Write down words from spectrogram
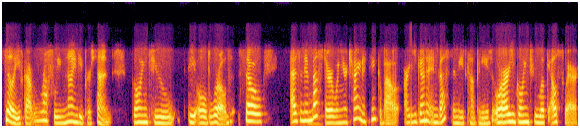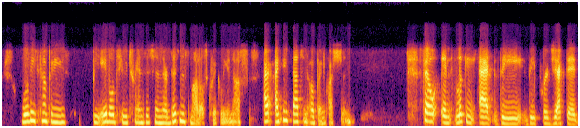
still, you've got roughly 90 percent going to the old world. So as an investor, when you're trying to think about are you going to invest in these companies or are you going to look elsewhere? Will these companies be able to transition their business models quickly enough? I, I think that's an open question. So, in looking at the the projected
